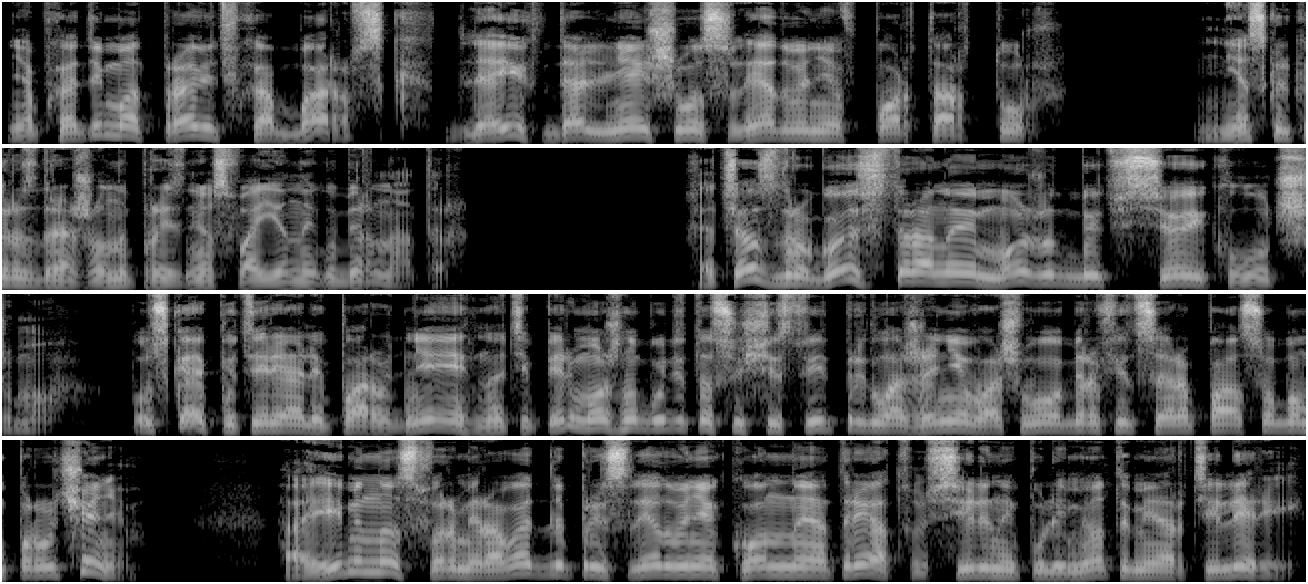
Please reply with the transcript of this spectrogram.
необходимо отправить в Хабаровск для их дальнейшего следования в Порт-Артур. Несколько раздраженно произнес военный губернатор. Хотя, с другой стороны, может быть, все и к лучшему. Пускай потеряли пару дней, но теперь можно будет осуществить предложение вашего обер-офицера по особым поручениям. А именно сформировать для преследования конный отряд, усиленный пулеметами и артиллерией.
